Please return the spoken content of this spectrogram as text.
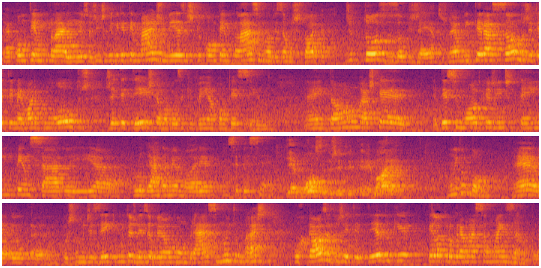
né, contemplar isso, a gente deveria ter mais mesas que contemplassem uma visão histórica de todos os objetos, né? uma interação do GTT Memória com outros GTTs, que é uma coisa que vem acontecendo. Né? Então, acho que é, é, desse modo que a gente tem pensado aí a, o lugar da memória no CBCE. E é bom ser do GTT Memória? Muito bom. Né? Eu, eu, eu, costumo dizer que muitas vezes eu venho ao Combrace muito mais por causa do GTT do que pela programação mais ampla.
